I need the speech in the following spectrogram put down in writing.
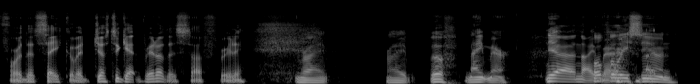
for the sake of it, just to get rid of this stuff. Really. Right. Right. Ugh, nightmare. Yeah, nightmare. Hopefully soon.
